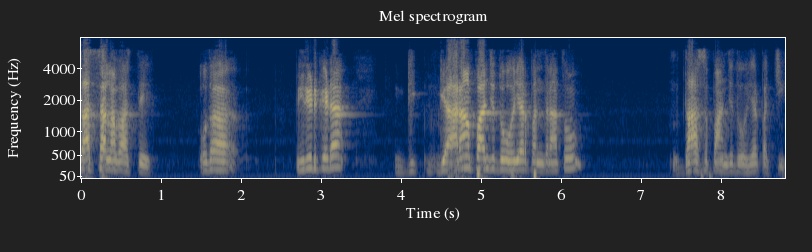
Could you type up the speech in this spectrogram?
10 ਸਾਲਾਂ ਵਾਸਤੇ ਉਹਦਾ ਪੀਰੀਅਡ ਕਿਹੜਾ? 11 5 2015 ਤੋਂ 10 5 2025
